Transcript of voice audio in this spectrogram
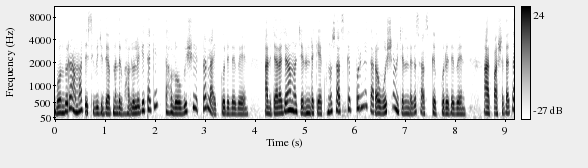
বন্ধুরা, আমার রেসিপি যদি আপনাদের ভালো লেগে থাকে, তাহলে অবশ্যই একটা লাইক করে দেবেন। আর যারা যারা আমার চ্যানেলটাকে এখনও সাবস্ক্রাইব করেনি, তারা অবশ্যই আমি চ্যানেলটাকে সাবস্ক্রাইব করে দেবেন। আর পাশে থাকা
